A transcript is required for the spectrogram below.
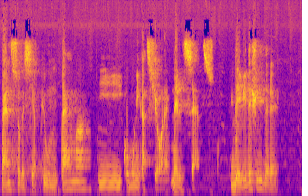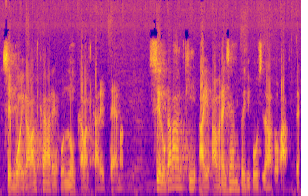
Penso che sia più un tema di comunicazione, nel senso, devi decidere se vuoi cavalcare o non cavalcare il tema. Se lo cavalchi hai- avrai sempre i tifosi dalla tua parte,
